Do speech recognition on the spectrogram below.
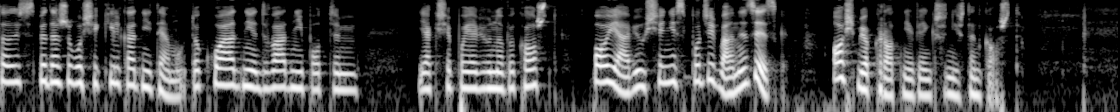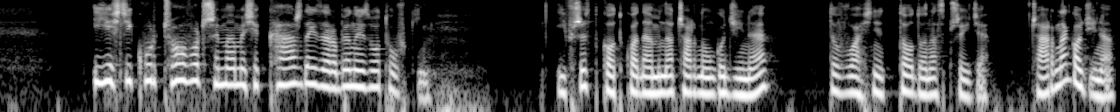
To jest, wydarzyło się kilka dni temu. Dokładnie dwa dni po tym, jak się pojawił nowy koszt, pojawił się niespodziewany zysk. Ośmiokrotnie większy niż ten koszt. I jeśli kurczowo trzymamy się każdej zarobionej złotówki i wszystko odkładamy na czarną godzinę, to właśnie to do nas przyjdzie. Czarna godzina.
